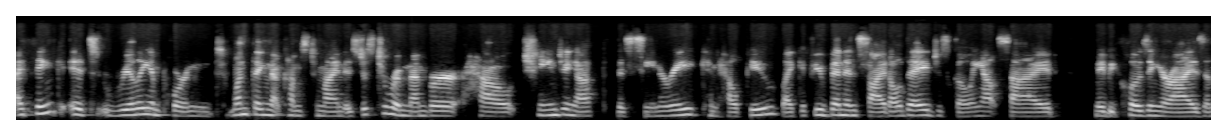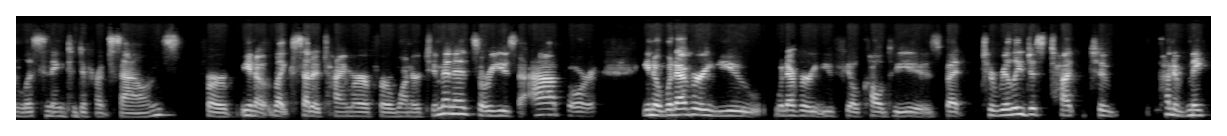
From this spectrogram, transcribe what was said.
I think it's really important. One thing that comes to mind is just to remember how changing up the scenery can help you. Like if you've been inside all day, just going outside, maybe closing your eyes and listening to different sounds for, you know, like set a timer for one or two minutes or use the app or, you know, whatever you, whatever you feel called to use, but to really just to kind of make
